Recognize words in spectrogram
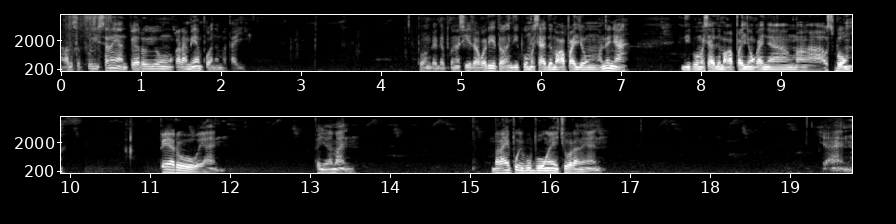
nakalusot po isa na yan pero yung karamihan po namatay po ang ganda po ng sitaw ko dito hindi po masyado makapal yung ano niya hindi po masyado makapal yung kanyang mga usbong pero yan ito nyo naman. Marami po ibubunga yung tsura na yan. Yan.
